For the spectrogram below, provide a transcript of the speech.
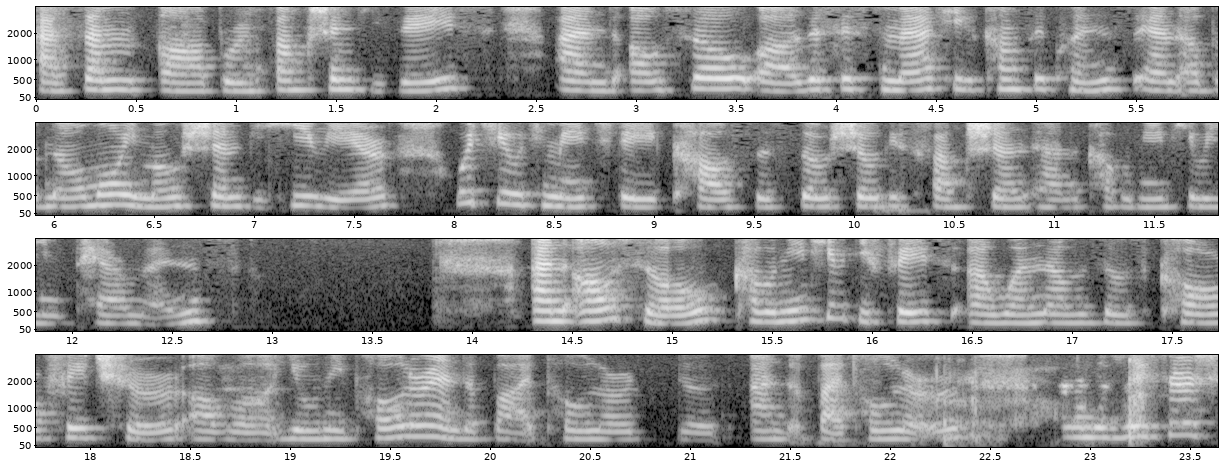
have some uh, brain function disease, and also uh, the systematic consequence and abnormal emotion behavior, which ultimately causes social dysfunction and cognitive impairments. And also, cognitive defects are one of those core features of uh, unipolar and bipolar uh, and bipolar. And research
